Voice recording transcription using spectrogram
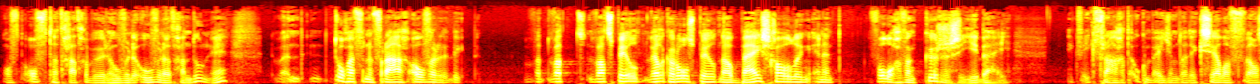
of, of dat gaat gebeuren, hoe we, de- hoe we dat gaan doen. Hè. Toch even een vraag over de- wat, wat, wat speelt, welke rol speelt nou bijscholing en het volgen van cursussen hierbij? Ik, ik, vraag het ook een beetje omdat ik zelf wel,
